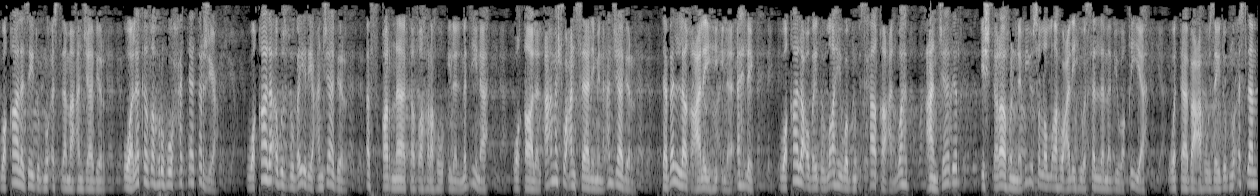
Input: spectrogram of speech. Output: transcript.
وقال زيد بن أسلم عن جابر ولك ظهره حتى ترجع وقال أبو الزبير عن جابر أفقرناك ظهره إلى المدينة وقال الأعمش عن سالم عن جابر تبلغ عليه إلى أهلك. وقال عبيد الله وابن إسحاق عن وهب عن جابر اشتراه النبي صلى الله عليه وسلم بوقية وتابعه زيد بن أسلم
